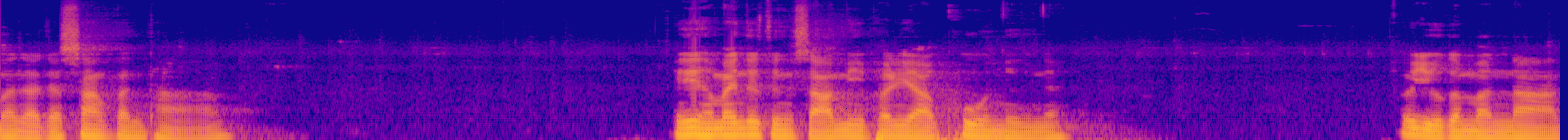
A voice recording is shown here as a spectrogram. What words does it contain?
มันอาจจะสร้างปัญหา นี่ทำไมนึกถึงสามีภรรยาคู่หนึ่งนะก็อยู่กันมานาน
